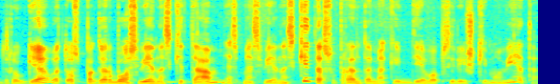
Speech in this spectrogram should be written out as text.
drauge, va tos pagarbos vienas kitam, nes mes vienas kitą suprantame kaip Dievo apsireiškimo vietą.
